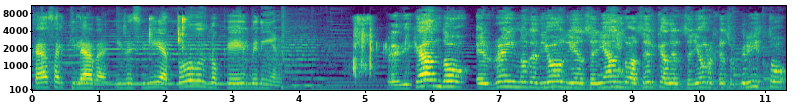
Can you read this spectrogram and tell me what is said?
casa alquilada y recibía a todos los que él venían. Predicando el reino de Dios y enseñando acerca del Señor Jesucristo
